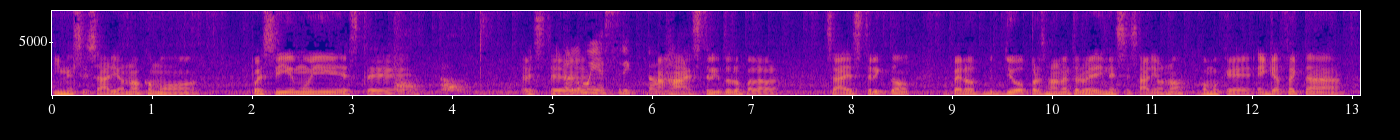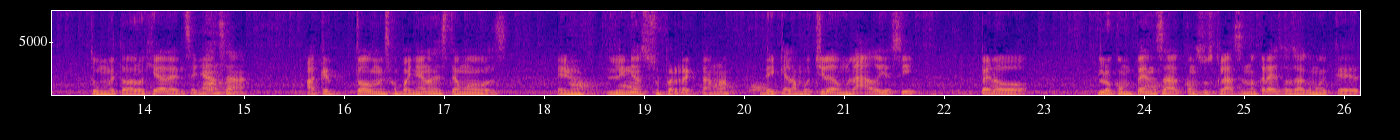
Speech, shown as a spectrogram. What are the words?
innecesario, ¿no? Como pues sí, muy, este, este... Algo muy estricto. Ajá, estricto es la palabra. O sea, estricto, pero yo personalmente lo veo innecesario, ¿no? Como que, ¿en qué afecta tu metodología de enseñanza? A que todos mis compañeros estemos en línea súper recta, ¿no? De que la mochila de un lado y así. Pero lo compensa con sus clases, ¿no crees? O sea, como que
